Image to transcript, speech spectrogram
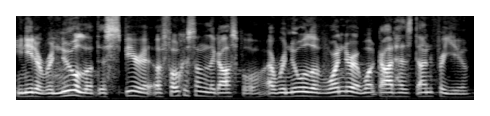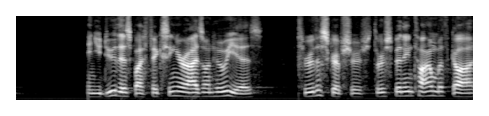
You need a renewal of this spirit a focus on the gospel, a renewal of wonder at what God has done for you. And you do this by fixing your eyes on who He is through the scriptures, through spending time with God,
